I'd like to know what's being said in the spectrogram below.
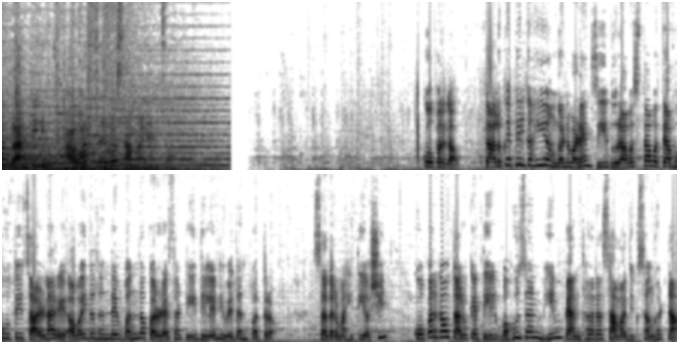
कोपरगाव क्रांती न्यूज आवाज सर्वसामान्यांचा. कोपरगाव. तालुक्यातील काही अंगणवाड्यांची दुरावस्था व त्याभोवती चालणारे अवैध धंदे बंद करण्यासाठी दिले निवेदन पत्र सदर माहिती अशी कोपरगाव तालुक्यातील बहुजन भीम पॅन्थर सामाजिक संघटना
